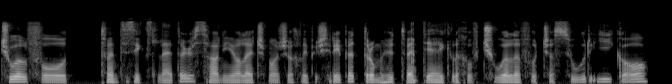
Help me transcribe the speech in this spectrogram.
Die Schule von 26 Letters habe ich ja letztes Mal schon ein bisschen beschrieben. Darum heute möchte ich eigentlich auf die Schule von Chassur eingehen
